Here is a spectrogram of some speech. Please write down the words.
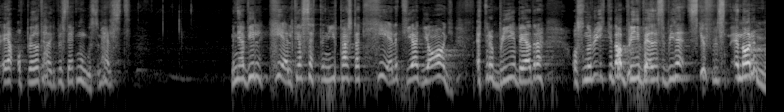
jeg opplevde at jeg hadde ikke prestert noe som helst. Men jeg vil hele tida sette en ny pers. Det er hele tida et jag etter å bli bedre. Og så når du ikke da blir bedre, så blir det skuffelsen enorm.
